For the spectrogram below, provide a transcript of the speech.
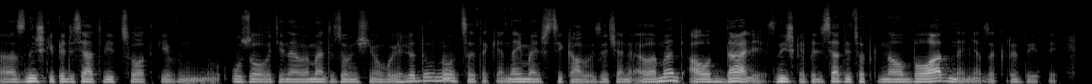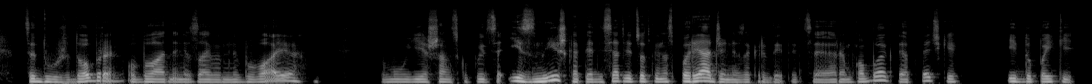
Е, Знижки 50% у золоті на елементи зовнішнього вигляду. Ну, це таке найменш цікавий, звичайно, елемент. А от далі знижка 50% на обладнання за кредити. Це дуже добре. Обладнання зайвим не буває. Тому є шанс купитися. І знижка 50% на спорядження за кредити. Це ремкомплекти, аптечки і допайки.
